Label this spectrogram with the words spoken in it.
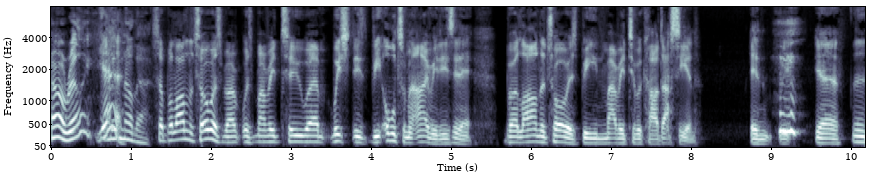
Oh really? Yeah. I didn't know that. So B'Elanna Torres mar- was married to, um, which is the ultimate irony, isn't it? B'Elanna Torres being married to a Cardassian. In yeah. eh.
